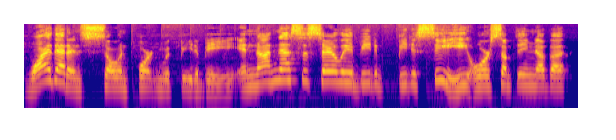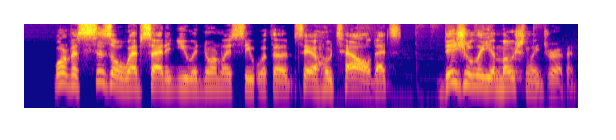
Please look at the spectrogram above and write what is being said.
why that is so important with B2B and not necessarily a B2, B2C or something of a more of a sizzle website that you would normally see with a say a hotel that's visually emotionally driven.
